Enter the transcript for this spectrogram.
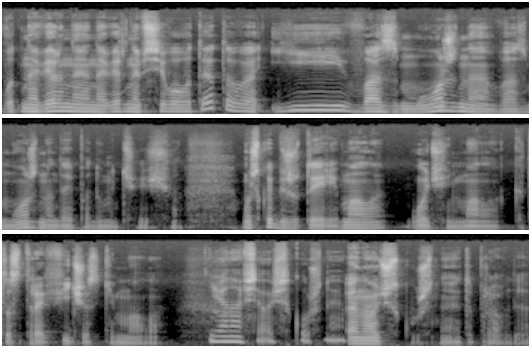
Вот, наверное, наверное, всего вот этого и, возможно, возможно, дай подумать, что еще. Мужской бижутерии мало, очень мало, катастрофически мало. И она вся очень скучная. Она очень скучная, это правда.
